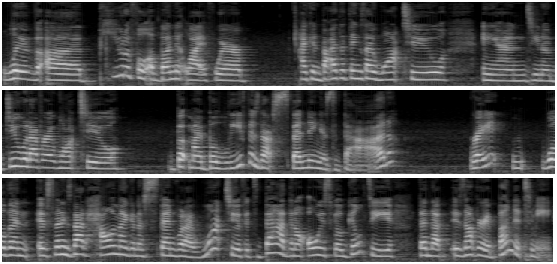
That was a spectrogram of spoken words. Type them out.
live a beautiful, abundant life where I can buy the things I want to and, you know, do whatever I want to, but my belief is that spending is bad, right? Well, then if spending is bad, how am I going to spend what I want to? If it's bad, then I'll always feel guilty. Then that is not very abundant to me,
